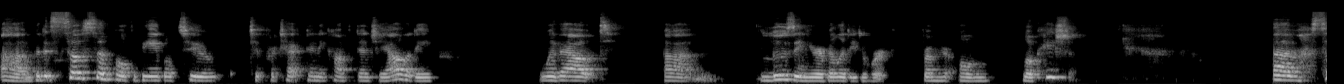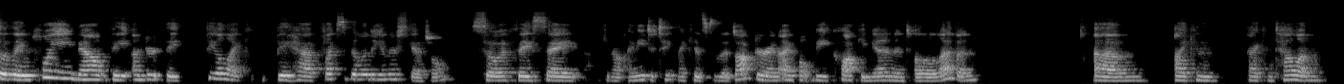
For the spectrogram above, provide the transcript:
Um, but it's so simple to be able to to protect any confidentiality without um, losing your ability to work from your own location. Um, so the employee now they under they feel like they have flexibility in their schedule. So if they say, you know, I need to take my kids to the doctor and I won't be clocking in until 11, um, I can I can tell them,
